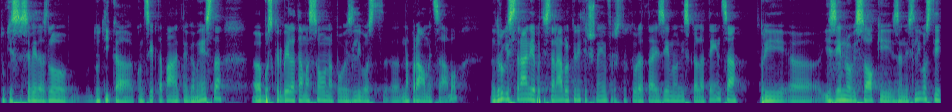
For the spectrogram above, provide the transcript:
tukaj se seveda zelo dotika koncepta pametnega mesta, uh, bo skrbela ta masovna povezljivost naprav med sabo. Na drugi strani je pa tista najbolj kritična infrastruktura, ta izjemno nizka latenca pri uh, izjemno visoki zanesljivosti,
